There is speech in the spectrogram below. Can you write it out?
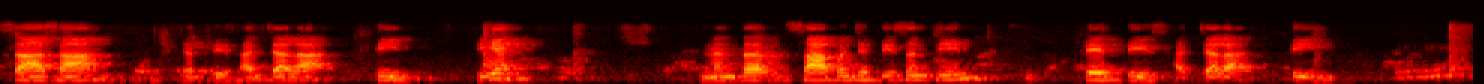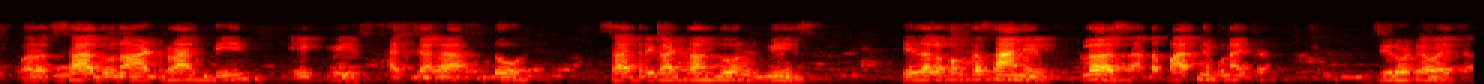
सहा सहा छत्तीस. हातच्याला तीन. ठीक आहे? नंतर सहा पंचे तीस आणि तीन तेहतीस. हातच्याला तीन. परत सहा दोन अठरा आणि तीन एकवीस. हातच्याला दोन. सात त्रिक अठरा दोन वीस. हे झालं फक्त सहाने प्लस आता पाचने गुणायचं. झिरो ठेवायचा.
